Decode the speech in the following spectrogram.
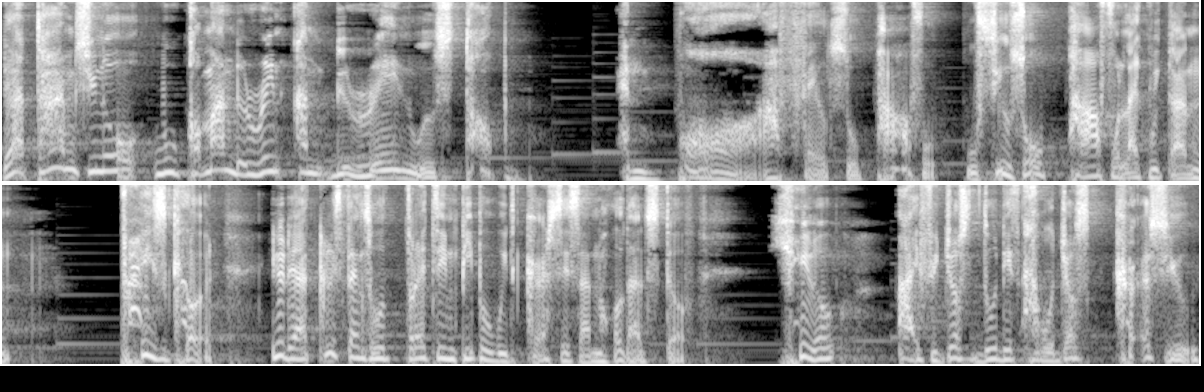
There are times, you know, we'll command the rain and the rain will stop. And boy, I felt so powerful. We feel so powerful like we can praise God. You know, there are Christians who threaten people with curses and all that stuff. You know, ah, if you just do this, I will just curse you.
